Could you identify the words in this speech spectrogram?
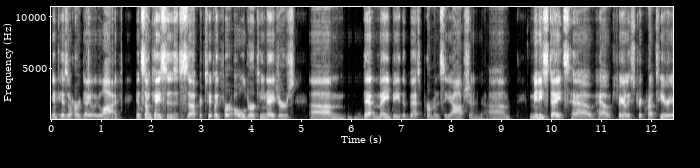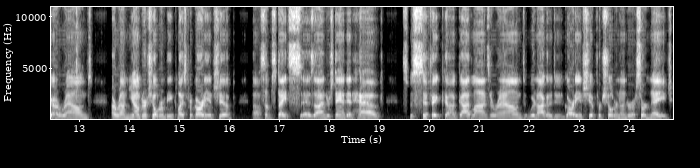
in his or her daily life. In some cases, uh, particularly for older teenagers, um, that may be the best permanency option. Um, many states have have fairly strict criteria around around younger children being placed for guardianship. Uh, some states, as I understand it, have specific uh, guidelines around we're not going to do guardianship for children under a certain age.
